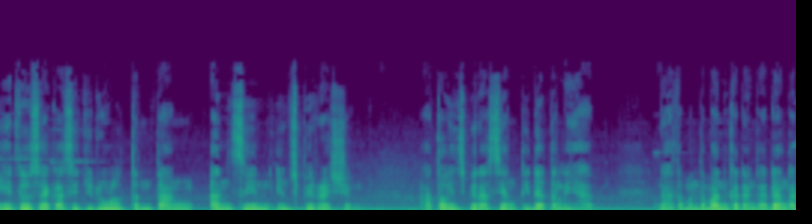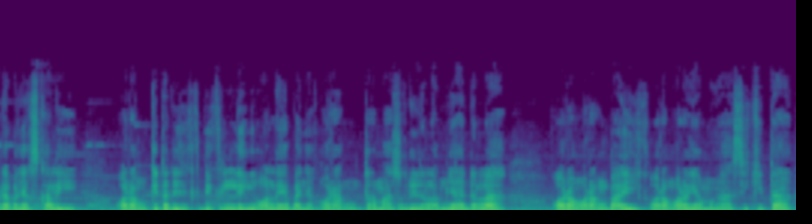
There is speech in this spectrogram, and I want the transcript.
Yaitu saya kasih judul tentang Unseen Inspiration atau inspirasi yang tidak terlihat. Nah teman-teman kadang-kadang ada banyak sekali orang kita di, dikelilingi oleh banyak orang termasuk di dalamnya adalah orang-orang baik, orang-orang yang mengasihi kita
